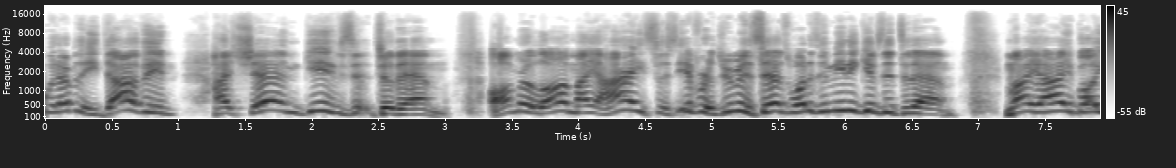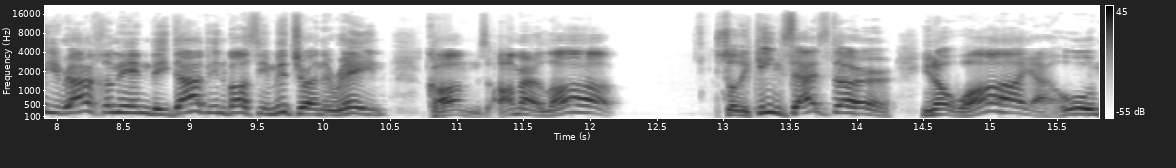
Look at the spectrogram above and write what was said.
Whatever they daven, Hashem gives to them. Amr La, my eye says, if Radrimin says, what does it mean he gives it to them? My eye, boy, Yirachamin, they daven Vasi Mitra in the rain, comes. Amr La. So the king says to her, you know why? In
